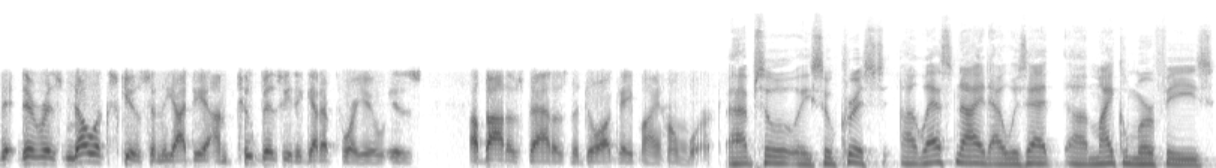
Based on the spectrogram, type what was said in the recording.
th- there is no excuse, and the idea I'm too busy to get it for you is about as bad as the dog ate my homework. Absolutely. So, Chris, uh, last night I was at uh, Michael Murphy's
